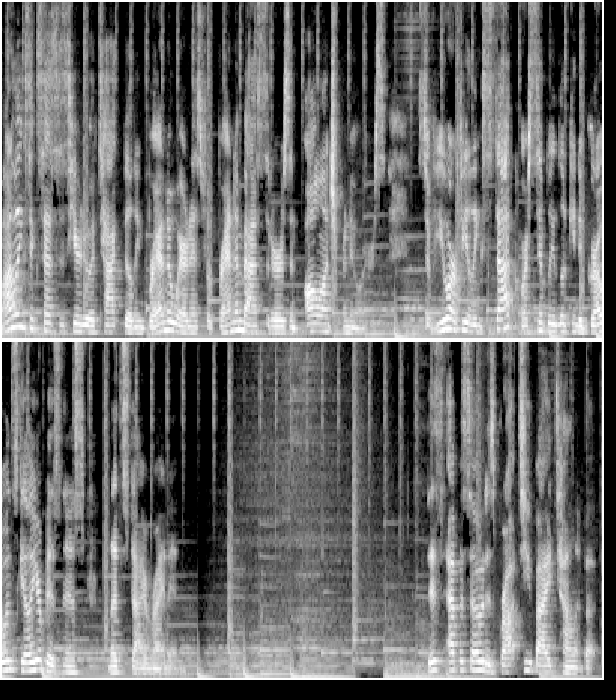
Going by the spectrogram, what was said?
Modeling Success is here to attack building brand awareness for brand ambassadors and all entrepreneurs. So if you are feeling stuck or simply looking to grow and scale your business, let's dive right in. This episode is brought to you by Talent Book.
